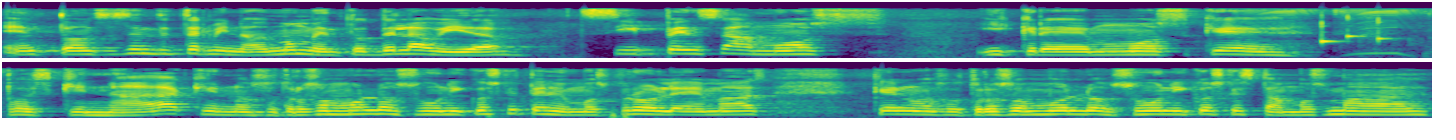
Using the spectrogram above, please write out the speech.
Entonces en determinados momentos de la vida, si pensamos y creemos que, pues que nada, que nosotros somos los únicos que tenemos problemas, que nosotros somos los únicos que estamos mal,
